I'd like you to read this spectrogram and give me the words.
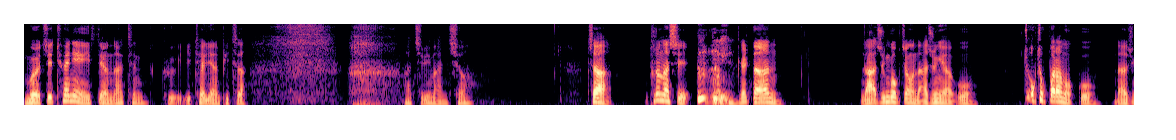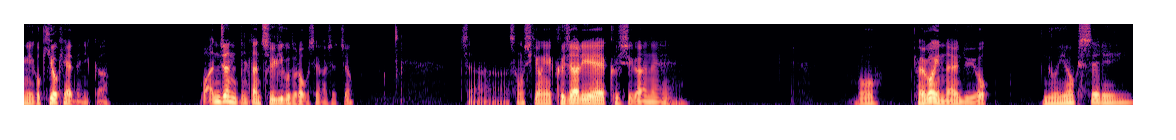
뭐였지? 28였나? 하여튼 그 이탈리안 피자 하, 맛집이 많죠. 자, 푸르나 씨 일단 나중 걱정은 나중에 하고 쪽쪽 빨아먹고 나중에 이거 기억해야 되니까 완전 일단 즐기고 돌아오세요. 아셨죠? 자, 성시경의 그 자리에 그 시간에 뭐 별거 있나요? 뉴욕? 뉴욕 시티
